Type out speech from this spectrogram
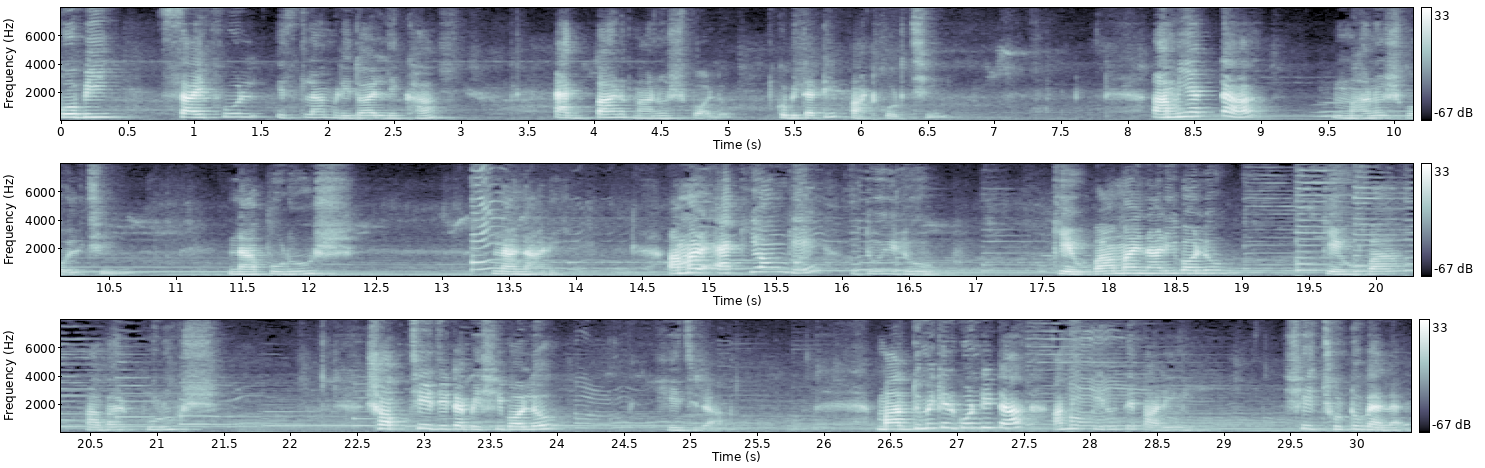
কবি সাইফুল ইসলাম হৃদয়ের লেখা, একবার মানুষ বলো কবিতাটি পাঠ করছি। আমি একটা মানুষ বলছি, না পুরুষ, না নারী। আমার একই অঙ্গে দুই রূপ। কেউ বা আমায় নারী বলো, কেউ বা আবার পুরুষ। সবচেয়ে যেটা বেশি বলো, হিজড়া। মাধ্যমিকের গণ্ডিটা আমি পেরোতে পারিনি। সেই ছোটবেলায়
